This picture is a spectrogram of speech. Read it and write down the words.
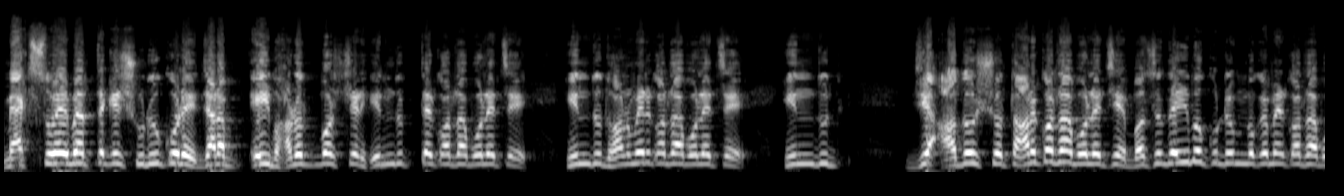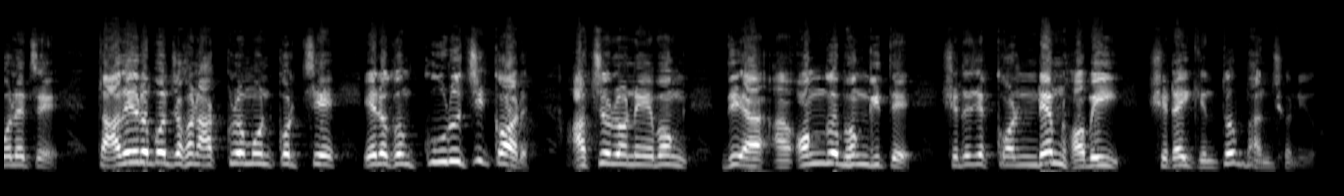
ম্যাক্সওয়েবার থেকে শুরু করে যারা এই ভারতবর্ষের হিন্দুত্বের কথা বলেছে, হিন্দু ধর্মের কথা বলেছে, হিন্দু যে আদর্শ তার কথা বলেছে, বসুদৈব কুটুম্বকমের কথা বলেছে, তাদের ওপর যখন আক্রমণ করছে এরকম কুরুচিকর আচরণে এবং অঙ্গভঙ্গিতে সেটা যে কন্ডেম হবেই, সেটাই কিন্তু বাঞ্ছনীয়।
